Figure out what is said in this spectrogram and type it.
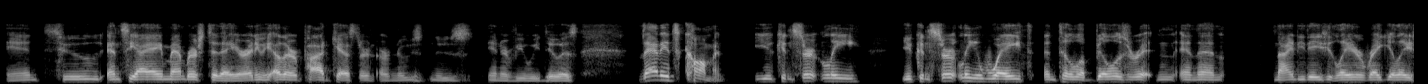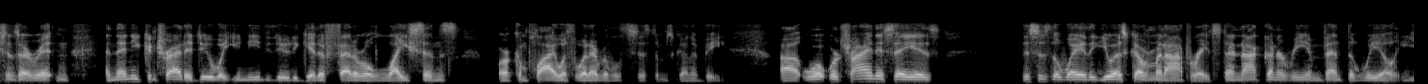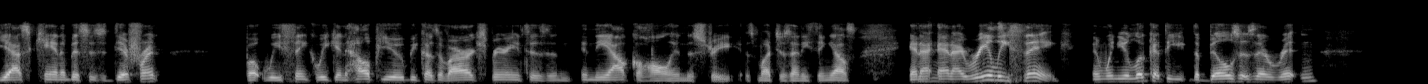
and to NCIA members today, or any other podcast or, or news news interview we do, is that it's common. You can certainly you can certainly wait until a bill is written and then 90 days later regulations are written and then you can try to do what you need to do to get a federal license or comply with whatever the system's going to be. Uh, what we're trying to say is this is the way the us government operates. They're not going to reinvent the wheel. Yes cannabis is different but we think we can help you because of our experiences in, in the alcohol industry as much as anything else. And mm-hmm. I and I really think, and when you look at the the bills as they're written,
